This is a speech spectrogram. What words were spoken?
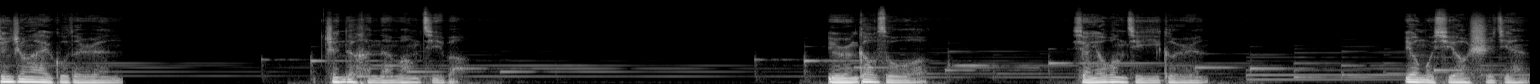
真正爱过的人，真的很难忘记吧？有人告诉我，想要忘记一个人，要么需要时间，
